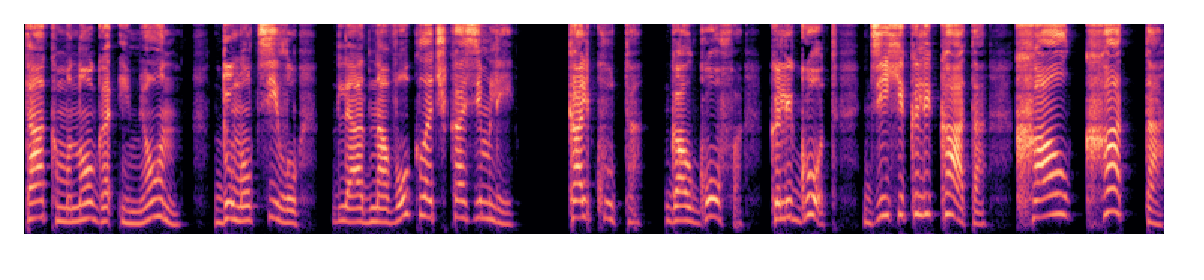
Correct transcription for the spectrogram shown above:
Так много имен, думал Тилу, для одного клочка земли. Калькутта, Голгофа, Калигот, Дихи-Каликата, Кхал-Кхатта,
